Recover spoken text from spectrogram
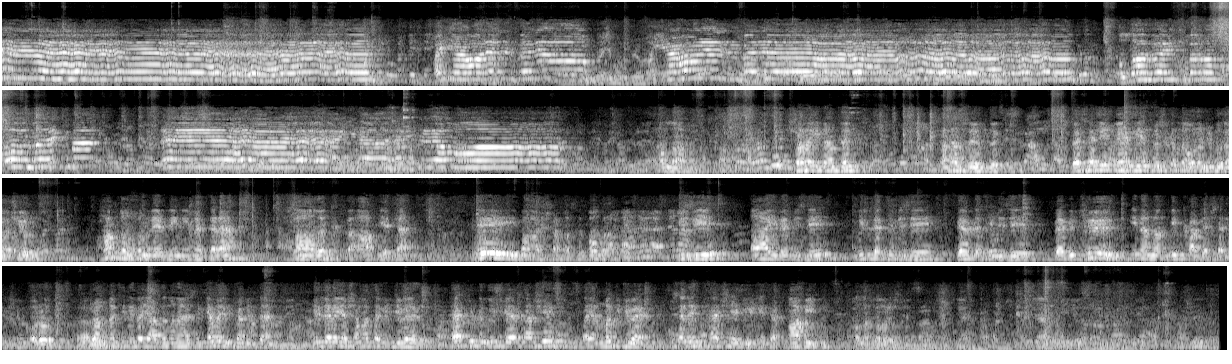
inandık, sana sığındık ve senin verdiğin rızkınla orucumuzu açıyoruz. Hamdolsun verdiğin nimetlere, sağlık ve afiyete. Ey bağışlaması bol Rabbim, bizi, ailemizi, milletimizi, devletimizi ve bütün inanan din kardeşlerimizi koru. Rahmetini ve yardımını esirgeme ülkemizden. Bizlere yaşama sevinci ver. Her türlü güçlüğe karşı dayanma gücü ver. Senin her şeye gücün yeter. Amin. Allah kabul etsin.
